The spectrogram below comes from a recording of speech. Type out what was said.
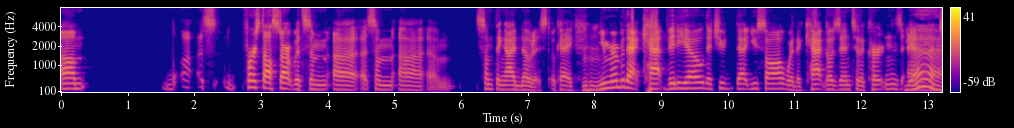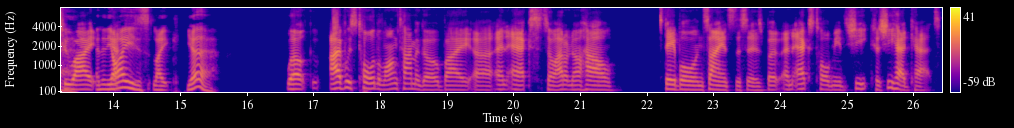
Um, first, I'll start with some uh uh, some uh um something I noticed. Okay, Mhm. you remember that cat video that you that you saw where the cat goes into the curtains and the two Yeah, eye And then the yeah. eyes, like, yeah. Well, I was told a long time ago by uh, an ex, so I don't know how stable in science this is, but an ex told me she because she had cats.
